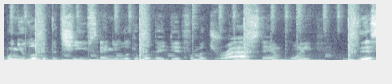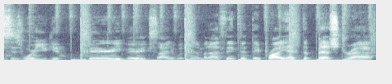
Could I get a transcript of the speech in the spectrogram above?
when you look at the Chiefs and you look at what they did from a draft standpoint this is where you get very, very excited with them. And I think that they probably had the best draft,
